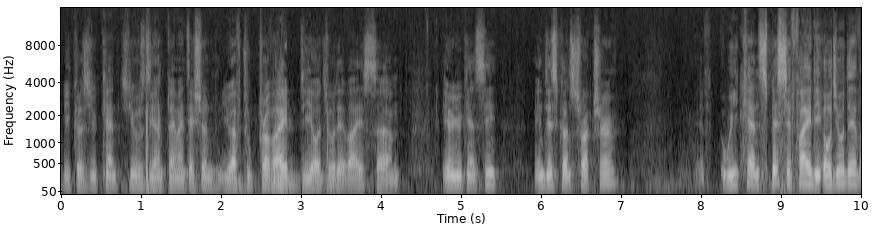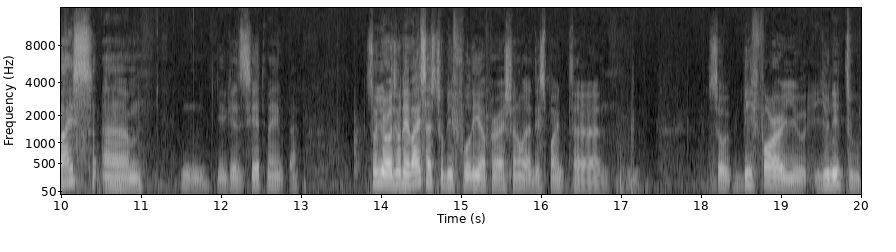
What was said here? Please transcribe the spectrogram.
because you can't use the implementation. You have to provide the audio device. Um, here you can see in this constructor, we can specify the audio device. Um, you can see it maybe. So your audio device has to be fully operational at this point. Uh, so before you, you need to,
